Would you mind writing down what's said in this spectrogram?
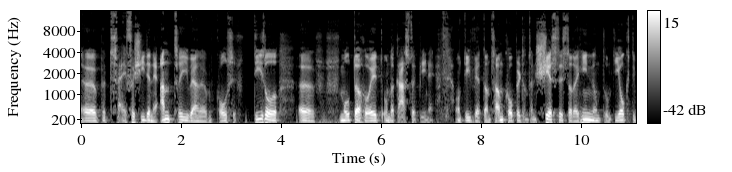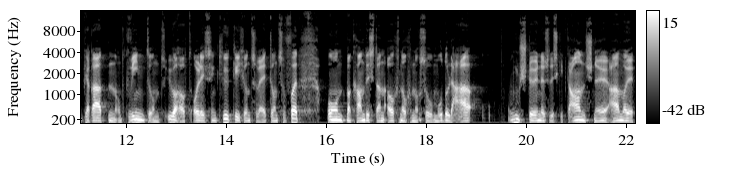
äh, zwei verschiedene Antriebe, eine große Diesel, äh, halt und eine Gasturbine. Und die wird dann zusammengekoppelt und dann schießt es da dahin und, und jagt die Piraten und gewinnt und überhaupt alle sind glücklich und so weiter und so fort. Und man kann das dann auch noch, noch so modular umstellen. Also das geht ganz schnell. Einmal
